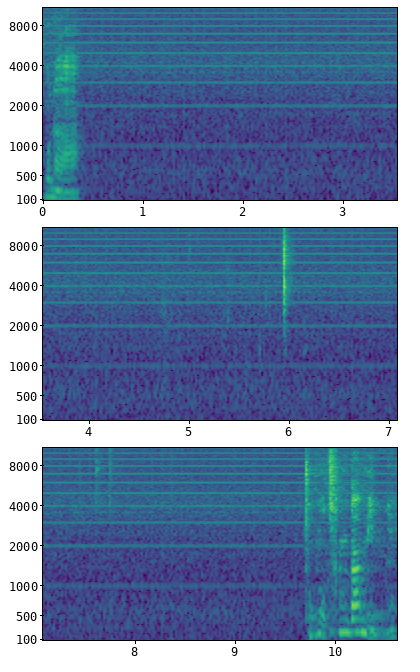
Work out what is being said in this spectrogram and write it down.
아니구나. 종목 상담이 있네.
